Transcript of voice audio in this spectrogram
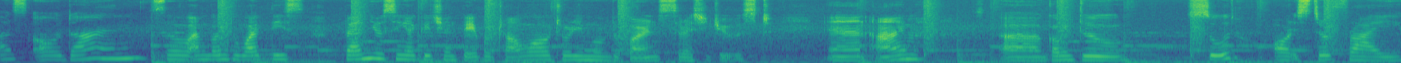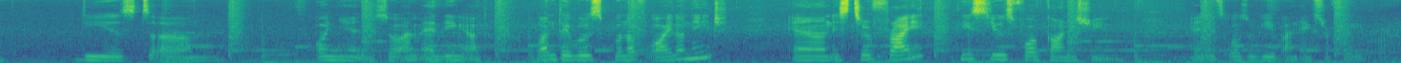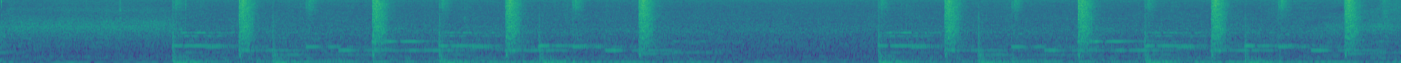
That's all done. So I'm going to wipe this pan using a kitchen paper towel to remove the burns residues. And I'm uh, going to saute or stir fry this um, onion. So I'm adding a one tablespoon of oil on it and stir fry. This used for garnishing and it also give an extra flavor.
